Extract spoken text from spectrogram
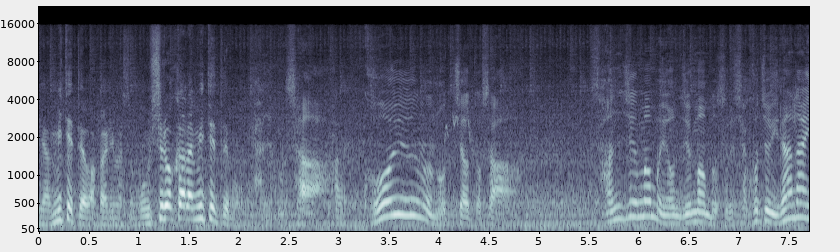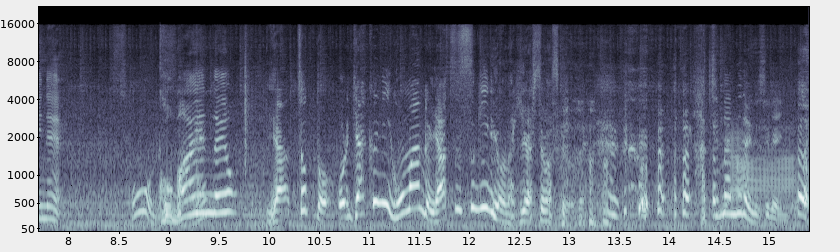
いや見てて分かりましたもう後ろから見てても。いやでもさ、こういうの乗っちゃうとさ30万も40万もする車庫帳いらないね。そうね。5万円だよいやちょっと俺逆に5万が安すぎるような気がしてますけどね。8万ぐらいにすりゃいいんだよ。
